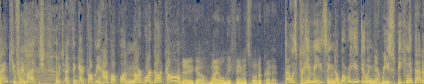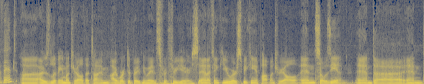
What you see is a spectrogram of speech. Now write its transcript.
Thank you very much, which I think I probably have up on nardwuar.com. There you go. My only famous photo credit. That was pretty amazing, though. What were you doing there? Were you speaking at that event? Uh, I was living in Montreal at that time. I worked at Brave New Waves for three years, and I think you were speaking at Pop Montreal, and so was Ian. And uh, and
